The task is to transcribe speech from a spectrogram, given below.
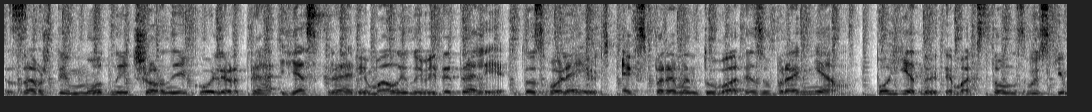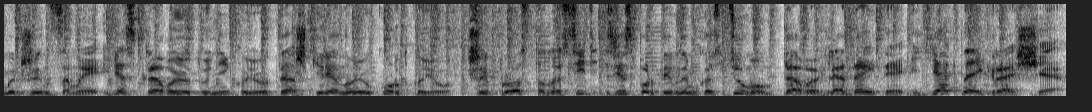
Завжди модний чорний колір та яскраві малинові деталі дозволяють експериментувати з вбранням. Поєднуйте Макстон з вузькими джинсами, яскравою тунікою та шкіряною курткою, чи просто носіть зі спортивним костюмом та виглядайте якнайкраще.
